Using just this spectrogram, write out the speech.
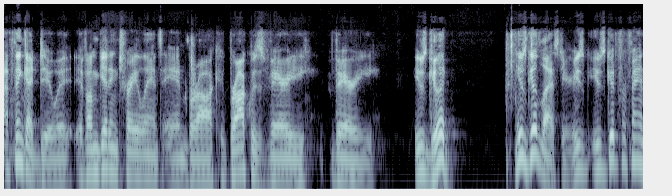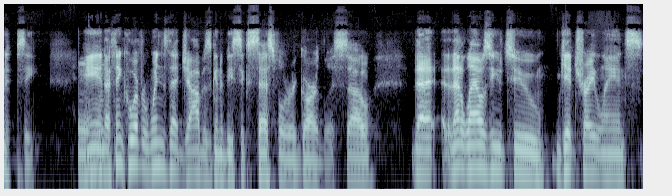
I think I'd do it. If I'm getting Trey Lance and Brock, Brock was very, very he was good. He was good last year. He was he was good for fantasy. And I think whoever wins that job is going to be successful regardless. So that that allows you to get Trey Lance.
